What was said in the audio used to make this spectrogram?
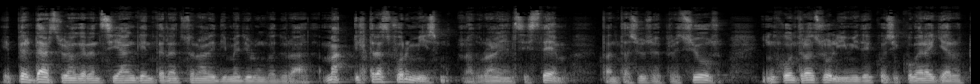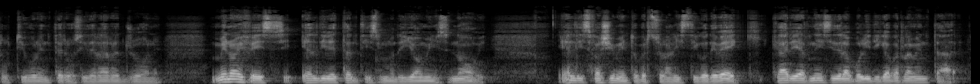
e per darsi una garanzia anche internazionale di medio-lunga durata. Ma il trasformismo, naturale nel sistema, fantasioso e prezioso, incontra il suo limite, così come era chiaro a tutti i volenterosi della ragione, meno ai fessi e al dilettantismo degli uomini nuovi e al disfacimento personalistico dei vecchi, cari arnesi della politica parlamentare,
